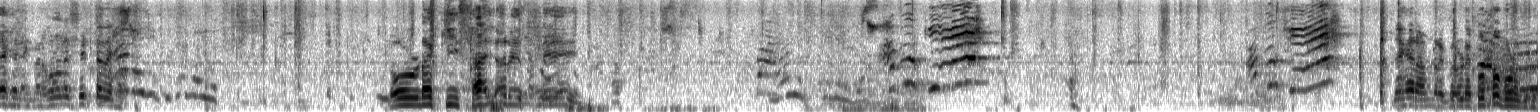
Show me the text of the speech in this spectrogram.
দেখেন একবার হলনের সেটটা দেখেন। গরুটা কি সাইজ আর এসছে দেখেন আমরা গরুটা কত বড় গরু।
